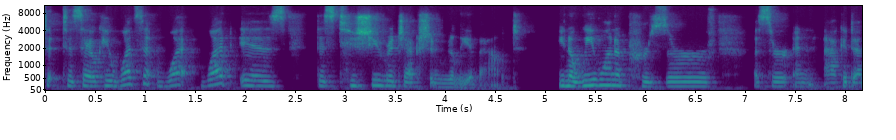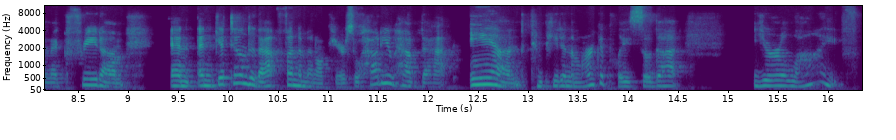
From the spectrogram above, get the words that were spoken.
to, to say, okay, what's it, what what is this tissue rejection really about? You know we want to preserve a certain academic freedom and and get down to that fundamental care. So how do you have that and compete in the marketplace so that you're alive?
